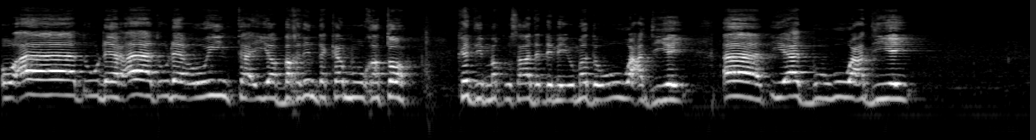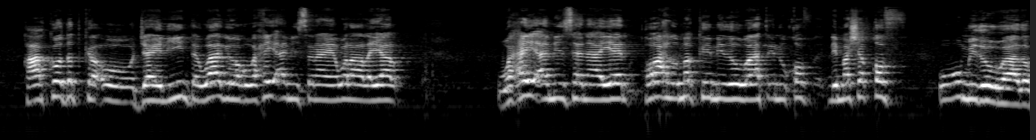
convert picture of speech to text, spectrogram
oo aada u dheer aada u dheer ooyinta iyo bakdinta ka muuqato. Kadib markuu salaada dhimay ummadda uu u wacdiyey. Aada iyo aad buu ugu wacdiyey qaarkood dadka oo jaahiliyiinta waagii hore waxay aaminsanaayeen walaalayaal. Waxay aaminsanaayeen qoraxdu markay midoowaato inuu qof dhimasho qof uu u midoowaado.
